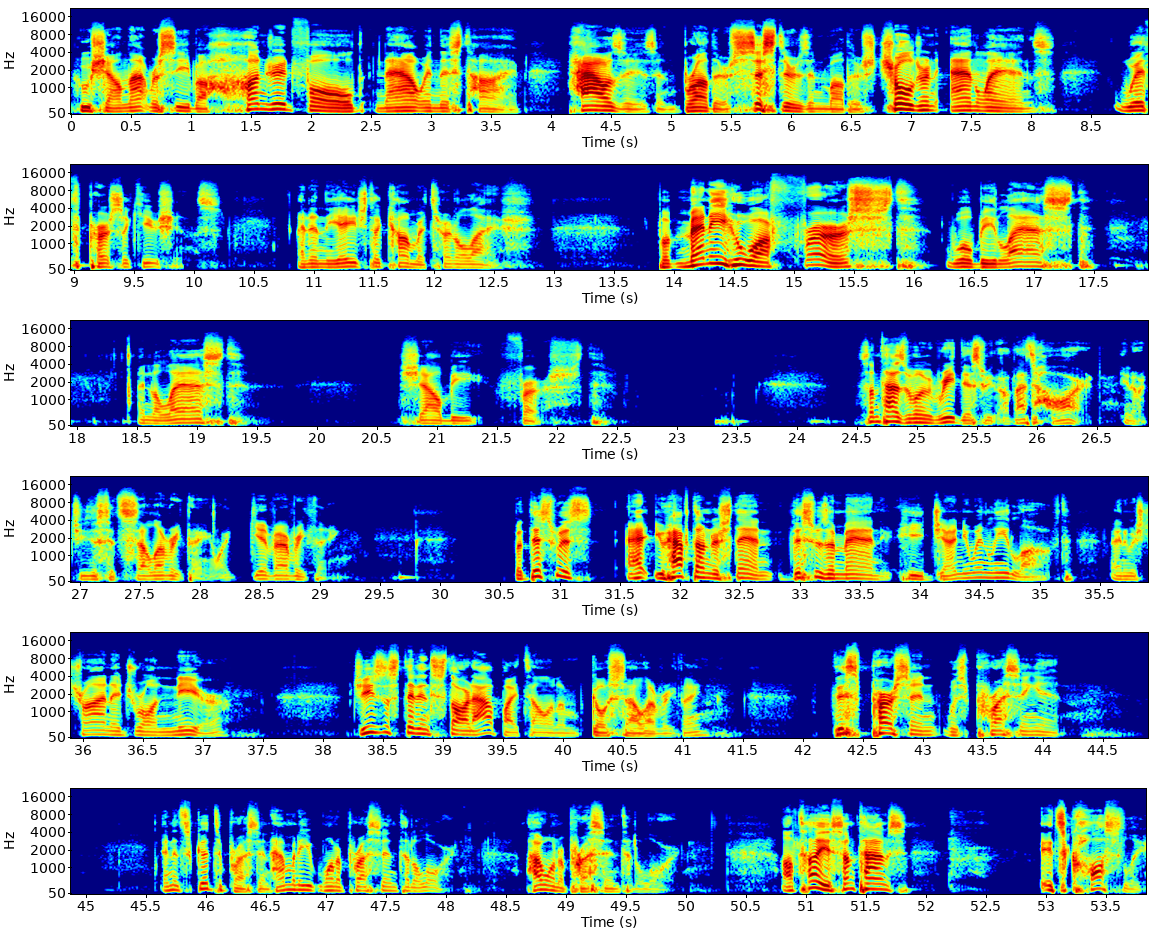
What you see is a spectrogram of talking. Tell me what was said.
who shall not receive a hundredfold now in this time houses and brothers, sisters and mothers, children and lands with persecutions, and in the age to come, eternal life. But many who are first will be last and the last shall be first. Sometimes when we read this, we go, that's hard. You know, Jesus said, sell everything, like give everything. But this was, you have to understand, this was a man he genuinely loved and was trying to draw near. Jesus didn't start out by telling him, go sell everything. This person was pressing in. And it's good to press in. How many want to press into the Lord? I want to press into the Lord. I'll tell you, sometimes it's costly.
